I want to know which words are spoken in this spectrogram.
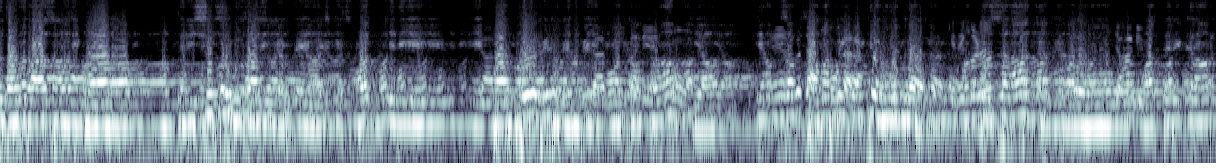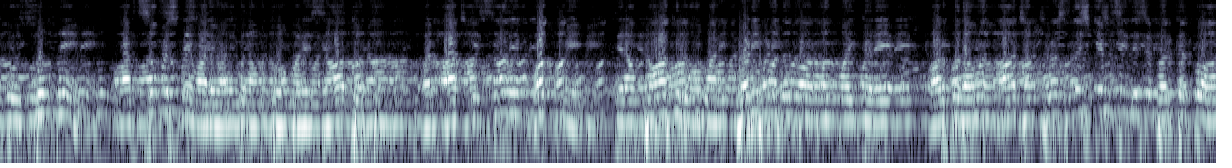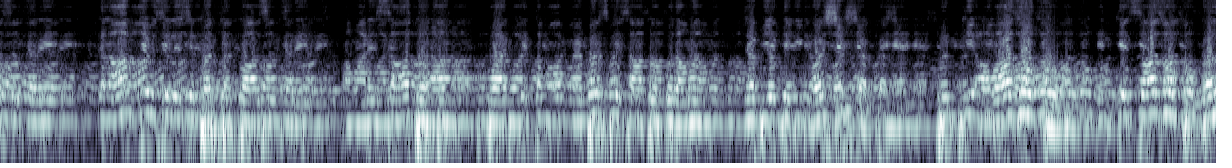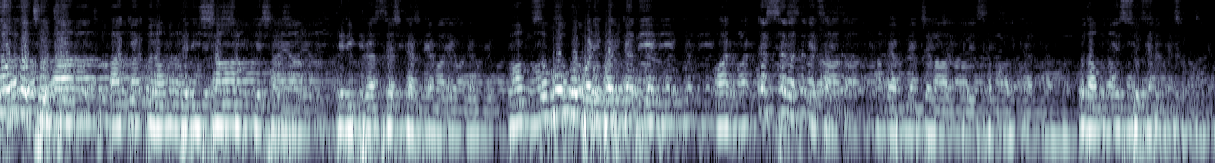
हम तेरी शुक्रगुजारी करते हैं आज के इस वक्त के लिए। एक बार फिर तूने हमें ये मौका फराहम किया कि हम सब जहाँ पे इकट्ठे होकर सलाह करने वाले हों और तेरे कलाम को सुनने और समझने वाले हों। तो हमारे साथ होना और आज के सारे वक्त में तेरा पाक रूह हमारी बड़ी मदद और रहनुमाई करे और खुदावंद आज हम प्रस्तश के वसीले से बरकत को हासिल करें, कलाम के वसीले से बरकत को हासिल करें। हमारे साथ होना वाइफ के तमाम मेंबर्स के साथ हो, खुदावन, जब ये तेरी वर्शिप करते हैं तो उनकी आवाजों को, इनके साजों को, गलों को छूना ताकि खुदावन तेरी शान के शाया तेरी प्रस्तश करने वाले हों। तो हम सबों को बड़ी बरकत दे और कसरत के साथ हमें अपने जलाल के लिए इस्तेमाल करना खुदावन यीशु के नाम से मांगते हैं।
